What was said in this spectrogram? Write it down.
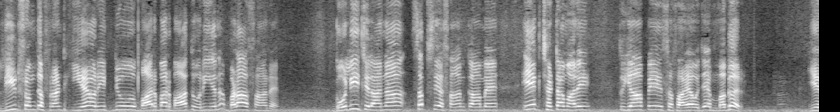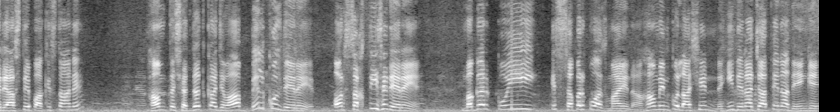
लीड फ्रॉम द फ्रंट किया है और एक जो बार बार बात हो रही है ना, बड़ा आसान है। गोली चलाना सबसे आसान काम है। एक छट्टा मारे तो यहाँ पे सफाया हो जाए, मगर ये रियासत पाकिस्तान है। हम तशद का जवाब बिल्कुल दे रहे हैं और सख्ती से दे रहे हैं। मगर कोई इस सबर को आजमाए ना। हम इनको लाशें नहीं देना चाहते, ना देंगे।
